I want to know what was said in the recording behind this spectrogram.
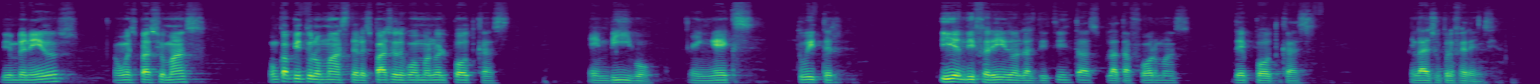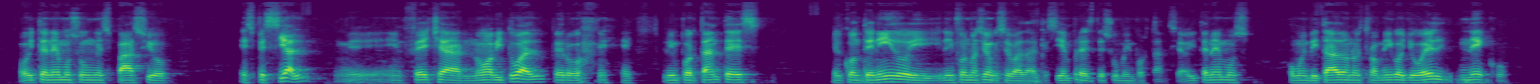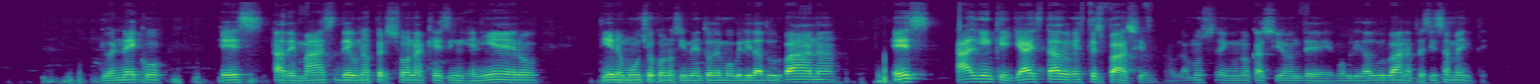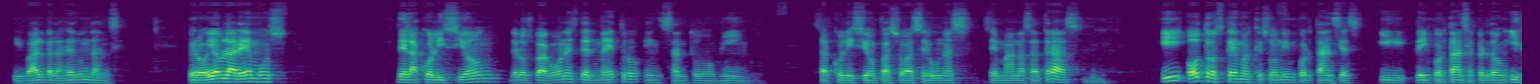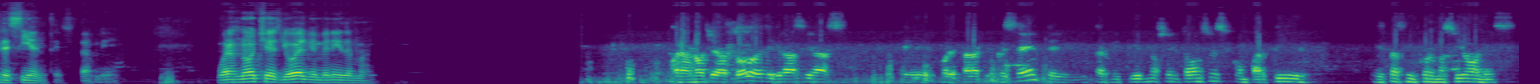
Bienvenidos a un espacio más, un capítulo más del espacio de Juan Manuel Podcast en vivo, en ex, Twitter y en diferido en las distintas plataformas de podcast en la de su preferencia. Hoy tenemos un espacio especial eh, en fecha no habitual, pero lo importante es el contenido y la información que se va a dar, que siempre es de suma importancia. Hoy tenemos como invitado nuestro amigo Joel Neco. Joel Neco es, además de una persona que es ingeniero, tiene mucho conocimiento de movilidad urbana, es alguien que ya ha estado en este espacio, hablamos en una ocasión de movilidad urbana precisamente, y valga la redundancia, pero hoy hablaremos de la colisión de los vagones del metro en Santo Domingo. Esa colisión pasó hace unas semanas atrás y otros temas que son de importancia y de importancia, perdón, y recientes también. Buenas noches, Joel, bienvenido, hermano. Buenas noches a todos y gracias eh, por estar aquí presente y permitirnos entonces compartir estas informaciones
